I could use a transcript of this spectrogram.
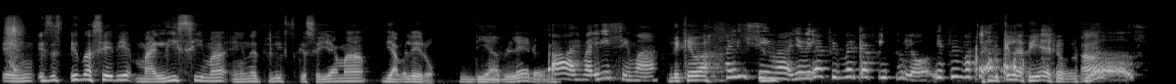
en es, es una serie malísima en Netflix que se llama Diablero. Diablero. Ah, es malísima. ¿De qué va? Malísima. Yo vi el primer capítulo y mala. ¿Por qué la vieron? ¿Ah? Dios.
